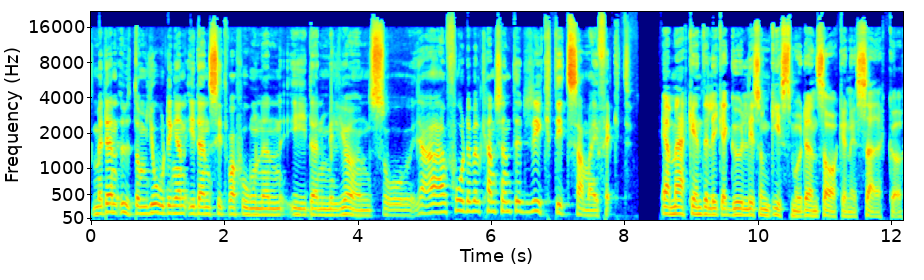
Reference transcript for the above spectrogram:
med den utomjordingen i den situationen, i den miljön så ja, får det väl kanske inte riktigt samma effekt. Jag märker inte lika gullig som Gizmo, den saken är säker.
